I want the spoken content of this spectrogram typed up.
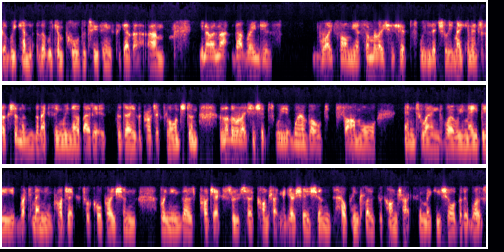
that we can that we can pull the two things together. Um, you know, and that that ranges right from yeah some relationships we literally make an introduction and the next thing we know about it is the day the project launched and in other relationships we we're involved far more end to end, where we may be recommending projects to a corporation, bringing those projects through to contract negotiations, helping close the contracts and making sure that it works,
